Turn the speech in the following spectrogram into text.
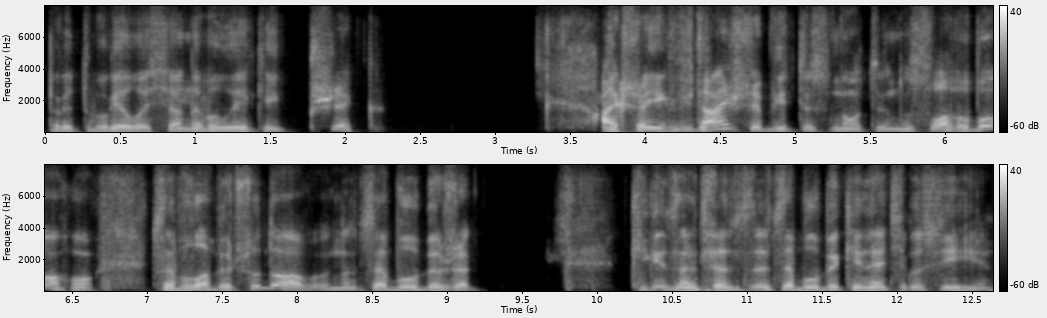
перетворилася на великий пшик. А якщо їх далі відтиснути, ну слава Богу, це було б чудово. Ну це був би вже це, це був би кінець Росії,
